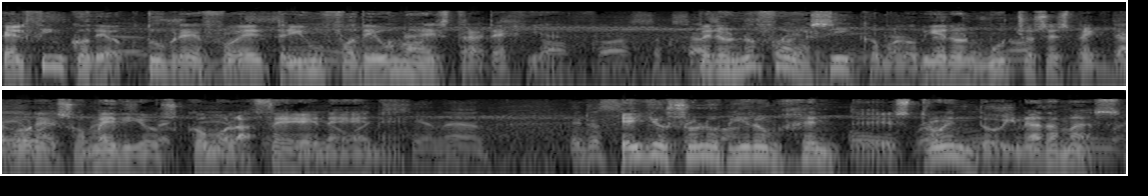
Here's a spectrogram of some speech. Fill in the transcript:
El 5 de octubre fue el triunfo de una estrategia, pero no fue así como lo vieron muchos espectadores o medios como la CNN. Ellos solo vieron gente, estruendo y nada más,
